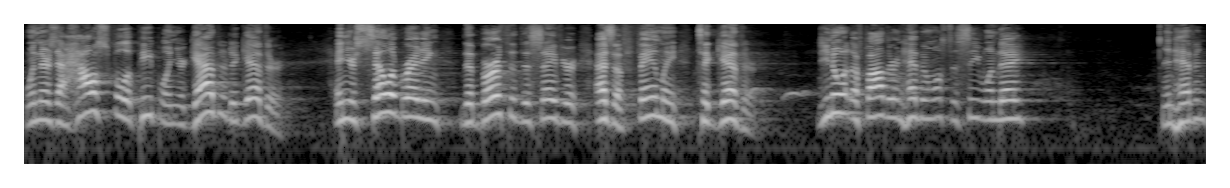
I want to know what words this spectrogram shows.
when there's a house full of people and you're gathered together and you're celebrating the birth of the Savior as a family together. Do you know what the Father in heaven wants to see one day? In heaven?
